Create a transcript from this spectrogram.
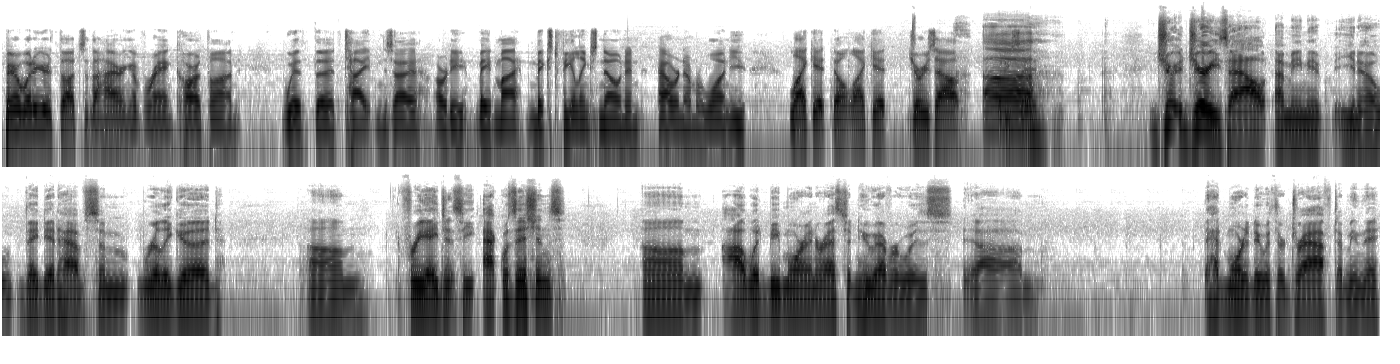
Bear, what are your thoughts on the hiring of Ran Carthon with the Titans? I already made my mixed feelings known in hour number one. You like it? Don't like it? Jury's out. Uh, ju- jury's out. I mean, it, you know, they did have some really good um, free agency acquisitions. Um, I would be more interested in whoever was um, had more to do with their draft. I mean, they,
